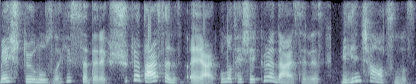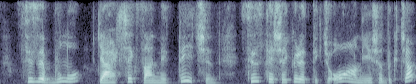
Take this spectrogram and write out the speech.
beş duyunuzla hissederek şükrederseniz eğer buna teşekkür ederseniz bilinçaltınız size bunu gerçek zannettiği için siz teşekkür ettikçe o anı yaşadıkça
